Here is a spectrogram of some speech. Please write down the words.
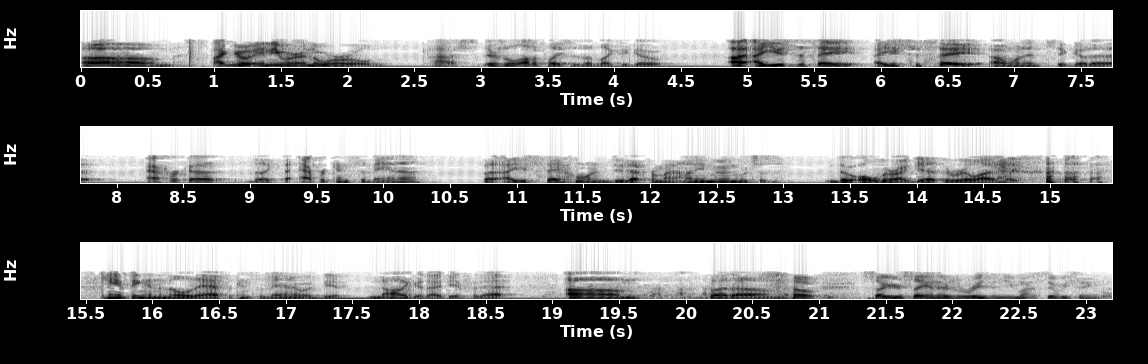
Um, I can go anywhere in the world. Gosh, there's a lot of places I'd like to go. I, I used to say, I used to say I wanted to go to Africa, like the African savannah. But I used to say I wanted to do that for my honeymoon, which is the older I get, to realize like camping in the middle of the African savannah would be a, not a good idea for that. Um, but um, so, so you're saying there's a reason you might still be single?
